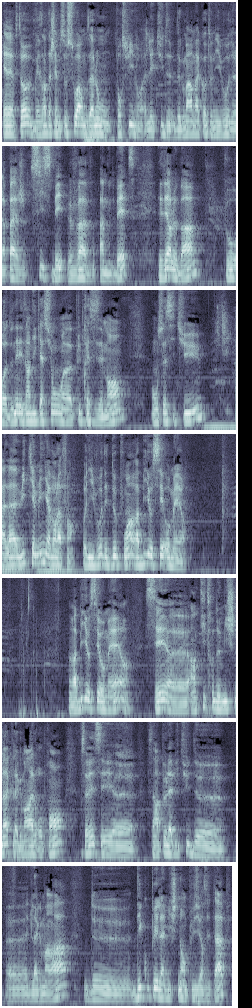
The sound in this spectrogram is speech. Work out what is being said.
Erev Tov, Bezrat Hashem, ce soir nous allons poursuivre l'étude de Gmar Makot au niveau de la page 6b, Vav Amoudbet, vers le bas, pour donner les indications euh, plus précisément. On se situe à la huitième ligne avant la fin, au niveau des deux points, Rabbi Yossé Omer. Rabbi Yossé Omer, c'est euh, un titre de Mishnah que la Gemara elle reprend. Vous savez, c'est euh, un peu l'habitude de, de la Gemara de découper la Mishnah en plusieurs étapes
